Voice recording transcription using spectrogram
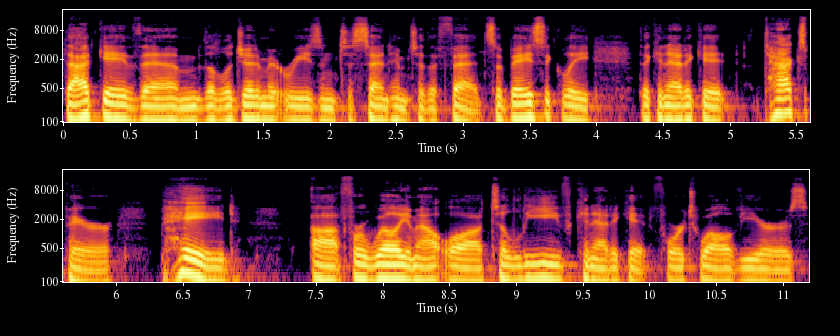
That gave them the legitimate reason to send him to the Fed. So basically, the Connecticut taxpayer paid uh, for William Outlaw to leave Connecticut for 12 years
